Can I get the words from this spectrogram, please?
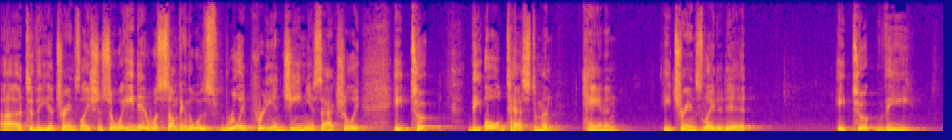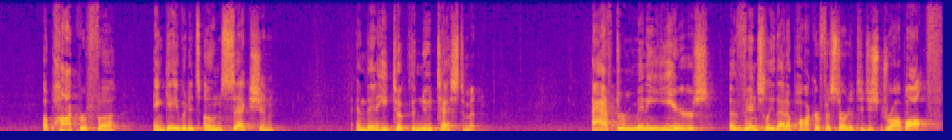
uh, to the uh, translation. So what he did was something that was really pretty ingenious. Actually, he took the Old Testament canon, he translated it. He took the Apocrypha and gave it its own section. And then he took the New Testament. After many years, eventually that Apocrypha started to just drop off.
